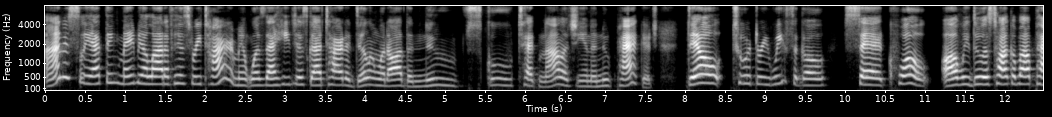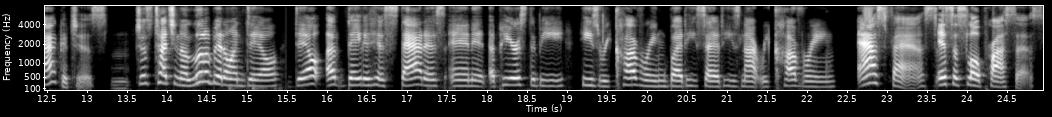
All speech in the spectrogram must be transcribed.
honestly, I think maybe a lot of his retirement was that he just got tired of dealing with all the new school technology and the new package. Dale, two or three weeks ago, said, quote, all we do is talk about packages. Mm. Just touching a little bit on Dale, Dale updated his status and it appears to be he's recovering, but he said he's not recovering as fast. It's a slow process.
